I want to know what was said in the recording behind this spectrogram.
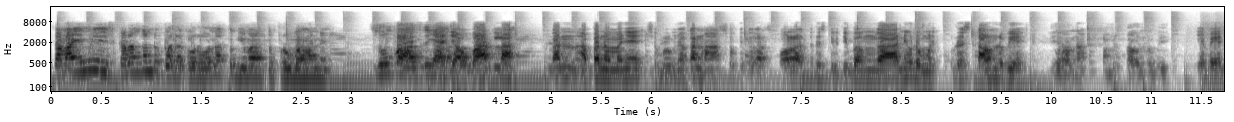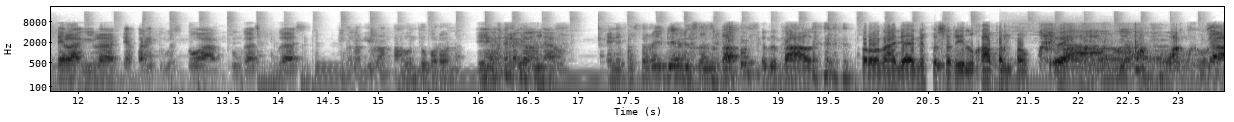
sama ini sekarang kan tuh pada corona tuh gimana tuh perubahannya sumpah asli ya nggak jauh banget lah kan apa namanya sebelumnya kan masuk itu kan sekolah terus tiba-tiba enggak ini udah udah setahun lebih ya Iya. corona hampir tahun lebih ya bete lah gila tiap hari tugas doang tugas tugas bentar lagi ulang tahun tuh corona iya bentar lagi ulang tahun. anniversary dia udah satu tahun Satu tahun. Corona aja anniversary lu kapan tau? Ya. ya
